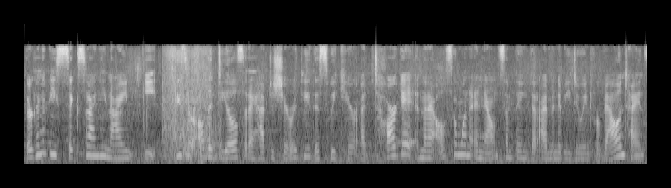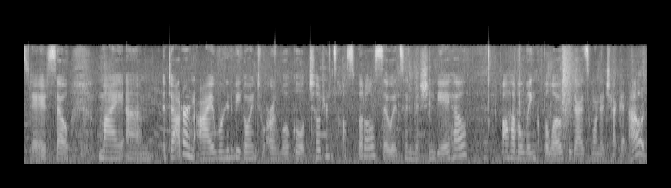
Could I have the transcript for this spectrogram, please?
they're gonna be $6.99 each. These are all the deals that I have to share with you this week here at Target. And then I also wanna announce something that I'm gonna be doing for Valentine's Day. So my um, daughter and I, we're gonna be going to our local children's hospital. So it's in Mission Viejo. I'll have a link below if you guys want to check it out.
